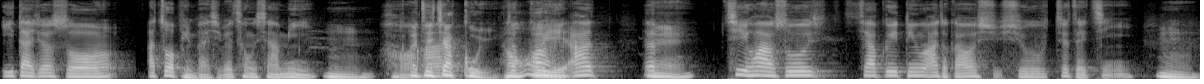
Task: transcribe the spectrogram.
一代就说啊，做品牌是不是冲虾米？嗯，好，而且加贵，加贵啊，那计划书下规定啊，就搞许修这这钱。嗯，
